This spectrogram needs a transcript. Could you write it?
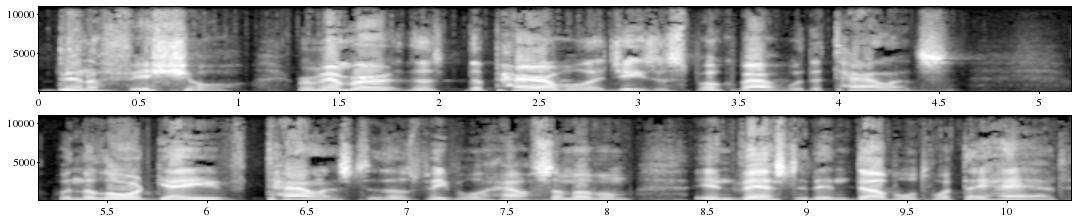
beneficial. Remember the, the parable that Jesus spoke about with the talents? When the Lord gave talents to those people, how some of them invested and doubled what they had?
